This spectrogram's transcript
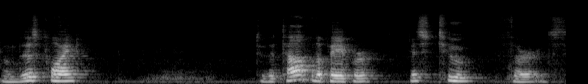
From this point to the top of the paper, it's two thirds.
